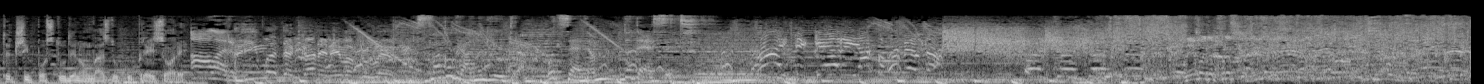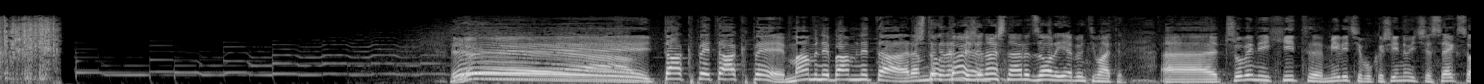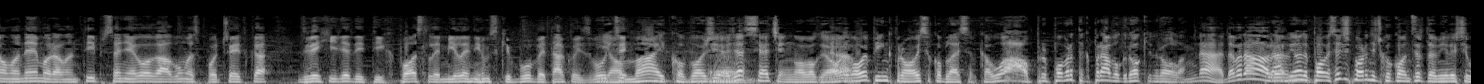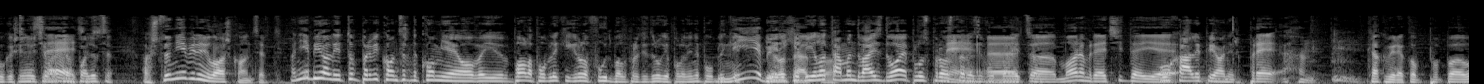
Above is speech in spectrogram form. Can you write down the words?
zatrči po studenom vazduhu pre zore. Alarm! A e, ima da kane, nema problema. Svakog radnog jutra, od 7 do 10. Hajde, Geri, jako se velda! Nema da prska, nemoj da prska! Ej, takpe, takpe, mamne, bamneta. Što da, kaže da. naš narod, Zoli, jebem ti mater čuveni hit Milića Vukašinovića, seksualno nemoralan tip sa njegovog albuma s početka 2000 tih posle milenijumske bube tako i zvuči. Jo, majko božja, um, ja sećam ovoga, da. ovo je Pink promo, ovo kao wow, povratak pravog rock and rolla. Da, dobro, dobro. Pravi, onda pove, sećaš porodničkog koncerta Milića Vukašinovića u Poljupcu. A što nije bio ni loš koncert? Pa nije bio, ali to prvi koncert na kom je ovaj pola publike igralo fudbal protiv druge polovine publike. Nije bilo jer je bilo taman 22 plus prostora za fudbalice. E, moram reći da je U Hali Pionir. Pre kako bih rekao,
